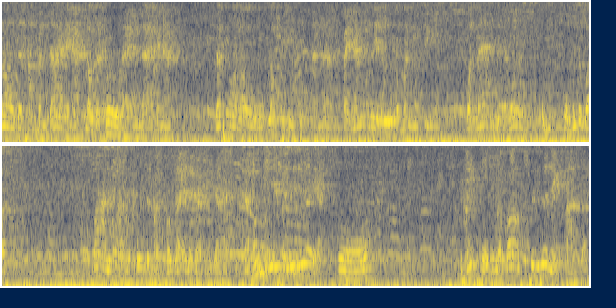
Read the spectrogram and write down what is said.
เราจะทำมันได้ไหมนะเราจะเข้าใจมันได้ไหมนะแล้วพอเราเราไปอยู่จุดนั้นอะไปนั่งเรียนรู้กับมันจริงๆวันแรกคือว่าผมผมรู้สึกว่าบ้าหรือเปล่าเนี่ยคนจะมาเข้าใจอะไรแบบนี้ได้ แต่พอเรียนไปเรื่อยๆอะ โอ้ ทั้งผมแล้วก็ เพื่อนๆในคลาสอะ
